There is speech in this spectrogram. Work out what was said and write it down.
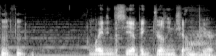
I'm waiting to see a big drilling ship appear,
